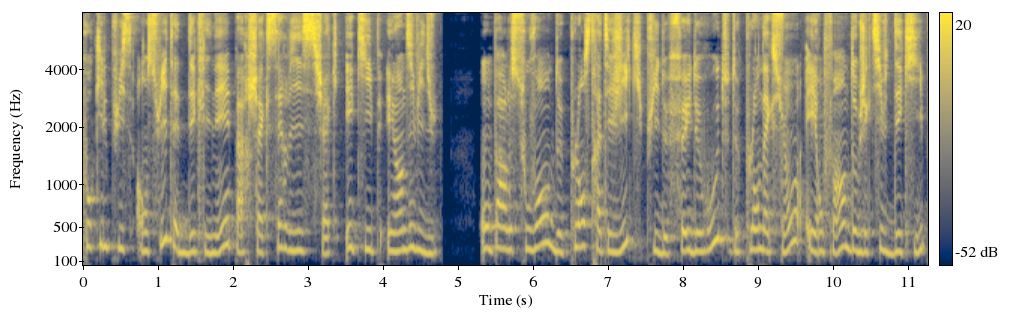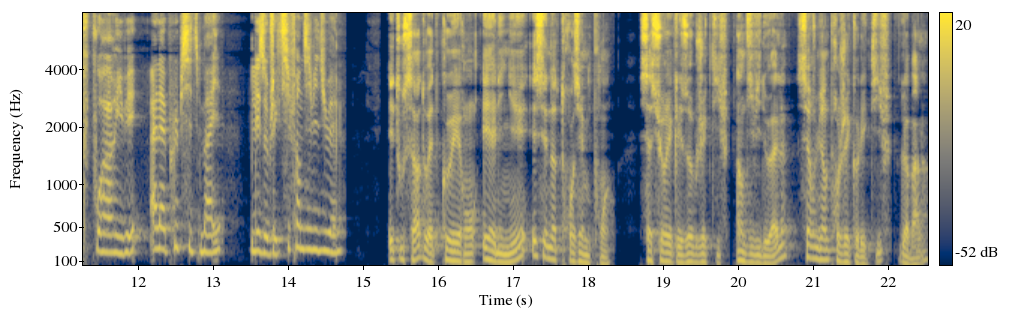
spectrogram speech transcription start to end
pour qu'ils puissent ensuite être déclinés par chaque service, chaque équipe et individu. On parle souvent de plans stratégiques, puis de feuilles de route, de plans d'action et enfin d'objectifs d'équipe pour arriver à la plus petite maille, les objectifs individuels. Et tout ça doit être cohérent et aligné, et c'est notre troisième point. S'assurer que les objectifs individuels servent bien le projet collectif global.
